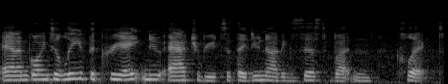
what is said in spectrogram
And I'm going to leave the Create New Attributes if they do not exist button clicked.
